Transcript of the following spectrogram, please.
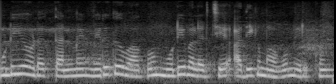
முடியோட தன்மை மிருதுவாகவும் முடி வளர்ச்சி அதிகமாகவும் இருக்கும்.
